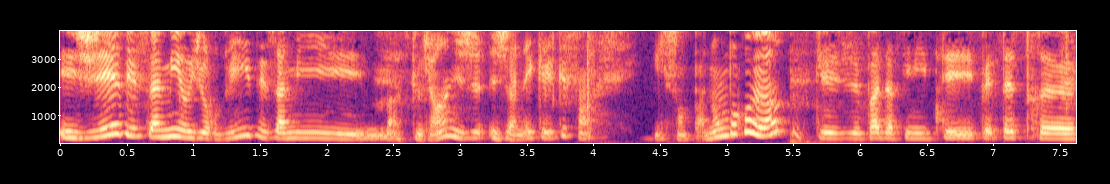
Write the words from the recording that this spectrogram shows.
Et j'ai des amis aujourd'hui, des amis masculins, je- j'en ai quelques-uns. Ils sont pas nombreux, hein, parce que j'ai pas d'affinité peut-être euh,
